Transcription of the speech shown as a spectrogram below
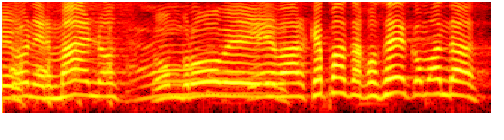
Ya son hermanos. Son brothers. Qué bar- ¿Qué pasa, José? ¿Cómo andas?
